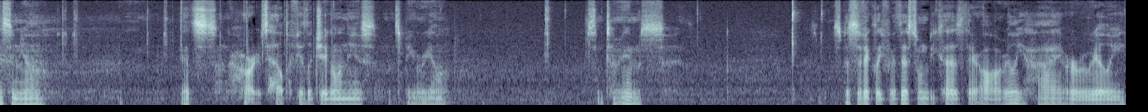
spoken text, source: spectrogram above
Missing, y'all. It's hard as hell to feel the jiggle in these. Let's be real. Sometimes, specifically for this one, because they're all really high or really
